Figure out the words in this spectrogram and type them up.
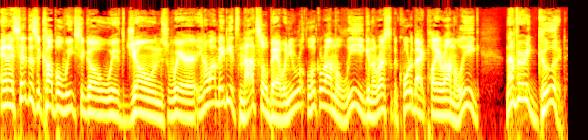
and I said this a couple weeks ago with Jones, where, you know what, maybe it's not so bad. When you look around the league and the rest of the quarterback play around the league, not very good.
